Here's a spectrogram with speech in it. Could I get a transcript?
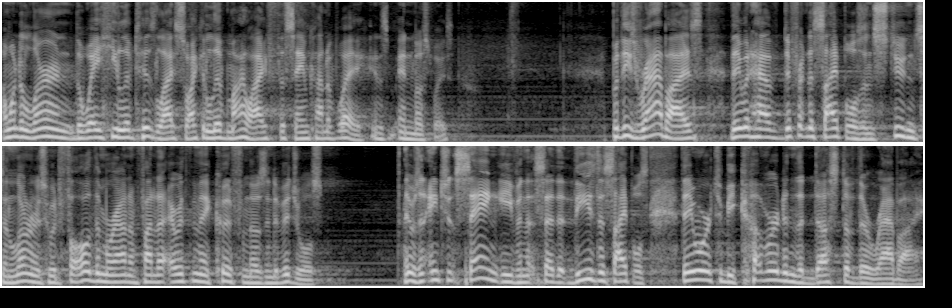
I wanted to learn the way he lived his life so I could live my life the same kind of way in, in most ways. But these rabbis, they would have different disciples and students and learners who would follow them around and find out everything they could from those individuals. There was an ancient saying even that said that these disciples, they were to be covered in the dust of their rabbi.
